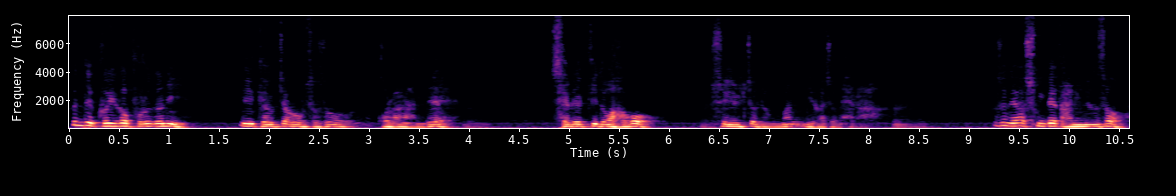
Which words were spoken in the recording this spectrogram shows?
근데 그이가 부르더니 이 교육자가 없어서 곤란한데 새벽 기도하고 수요일 저녁만 네가 좀 해라. 음. 그래서 내가 숭대 다니면서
